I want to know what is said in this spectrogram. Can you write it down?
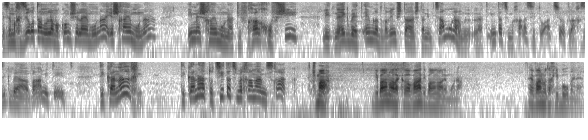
וזה מחזיר אותנו למקום של האמונה. יש לך אמונה? אם יש לך אמונה, תבחר חופשי להתנהג בהתאם לדברים שאתה, שאתה נמצא מולם, להתאים את עצמך לסיטואציות, להחזיק באהבה אמיתית. תיכנע, אחי. תיכנע, תוציא את עצמך מהמשחק. תשמע, דיברנו על הקרבה, דיברנו על אמונה. הבנו את החיבור ביניהם.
